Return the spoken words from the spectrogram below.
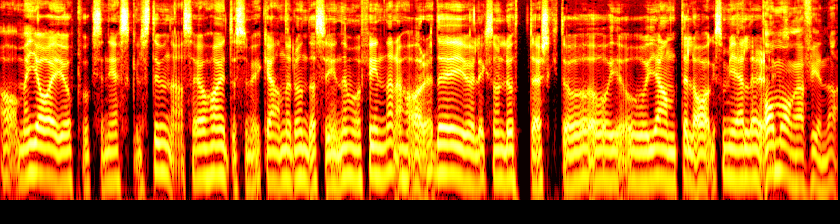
ja, men jag är ju uppvuxen i Eskilstuna, så jag har inte så mycket annorlunda syn än vad finnarna har. Det är ju liksom lutherskt och, och, och jantelag som gäller. Och många finnar.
